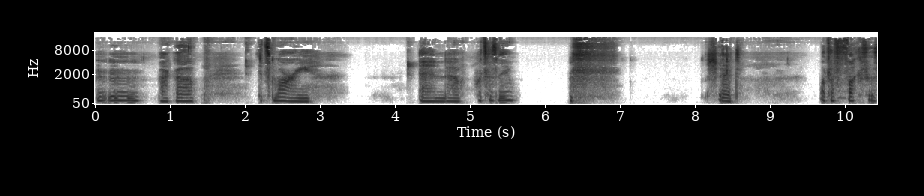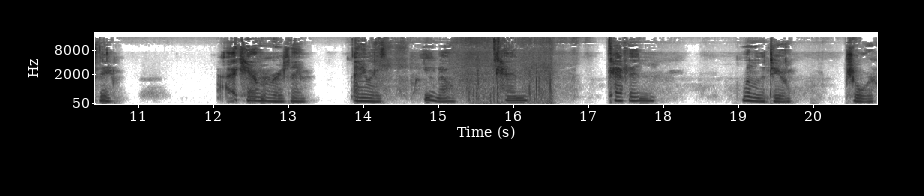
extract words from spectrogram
Mm-mm. Back up. It's Mari. And, uh, what's his name? Shit. What the fuck is his name? I can't remember his name. Anyways, you know. Ken. Kevin. One of the two. Sure.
